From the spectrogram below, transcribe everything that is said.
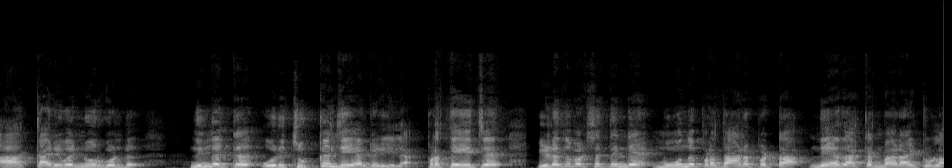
ആ കരുവന്നൂർ കൊണ്ട് നിങ്ങൾക്ക് ഒരു ചുക്കും ചെയ്യാൻ കഴിയില്ല. പ്രത്യേകിച്ച് ഇടതുപക്ഷത്തിന്റെ മൂന്ന് പ്രധാനപ്പെട്ട നേതാക്കന്മാരായിട്ടുള്ള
